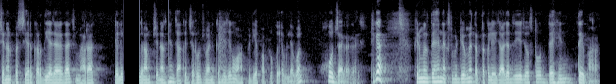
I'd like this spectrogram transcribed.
चैनल पर शेयर कर दिया जाएगा गाइज़ मेरा टेलीग्राम चैनल है जाकर ज़रूर ज्वाइन कर लीजिएगा, वहाँ पी आप लोग को अवेलेबल हो जाएगा गाइज़ ठीक है? फिर मिलते हैं नेक्स्ट वीडियो में. तब तक के लिए इजाज़त दीजिए दोस्तों. दे हिंद दे भारत.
